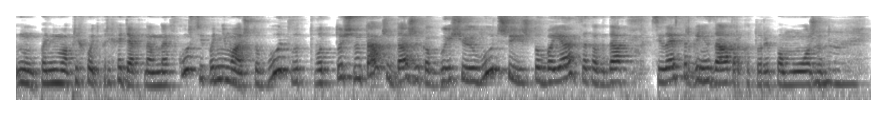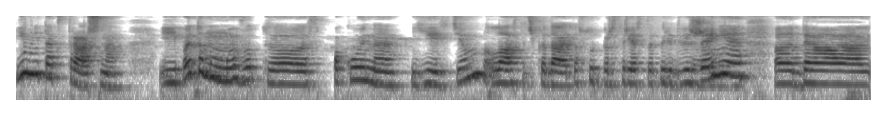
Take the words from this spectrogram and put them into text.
ну, понимаю, приходят, приходя к нам на экскурсии, понимают, что будет вот, вот точно так же, даже как бы еще и лучше, и что бояться, когда всегда есть организатор, который поможет. Mm-hmm. Им не так страшно. И поэтому мы вот э, спокойно ездим. Ласточка, да, это супер средство передвижения. Э, до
